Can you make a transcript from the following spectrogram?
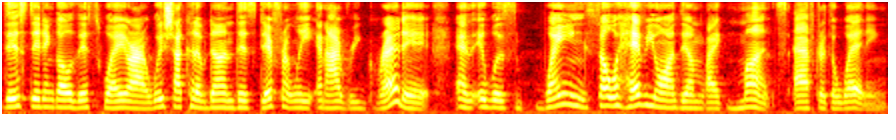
this didn't go this way or I wish I could have done this differently and I regret it. And it was weighing so heavy on them like months after the wedding.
